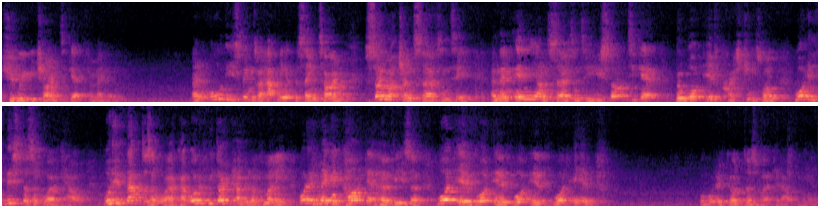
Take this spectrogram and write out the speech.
should we be trying to get for Megan? And all these things are happening at the same time, so much uncertainty. And then in the uncertainty, you start to get the what if questions. Well, what if this doesn't work out? What if that doesn't work out? What if we don't have enough money? What if Megan can't get her visa? What if, what if, what if, what if? Well, what if God does work it out in the end?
